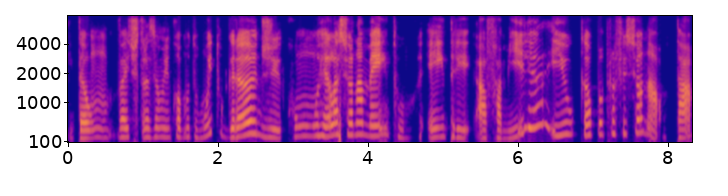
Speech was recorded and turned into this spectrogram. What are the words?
Então vai te trazer um incômodo muito grande com o relacionamento entre a família e o campo profissional, tá.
